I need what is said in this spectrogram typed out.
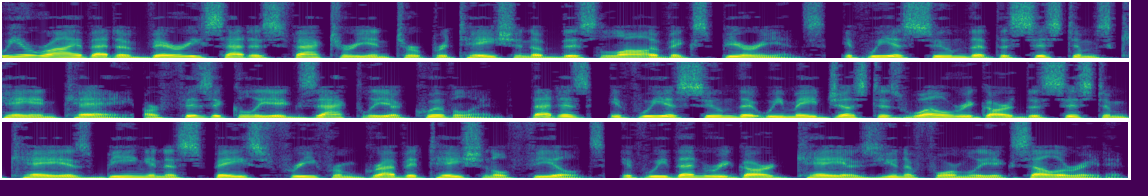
We arrive at a very satisfactory interpretation of this law of experience, if we assume that the systems K and K are physically exactly equivalent, that is, if we assume that we may just as well regard the system K as being in a space free from gravitational fields, if we then regard K as uniformly accelerated.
